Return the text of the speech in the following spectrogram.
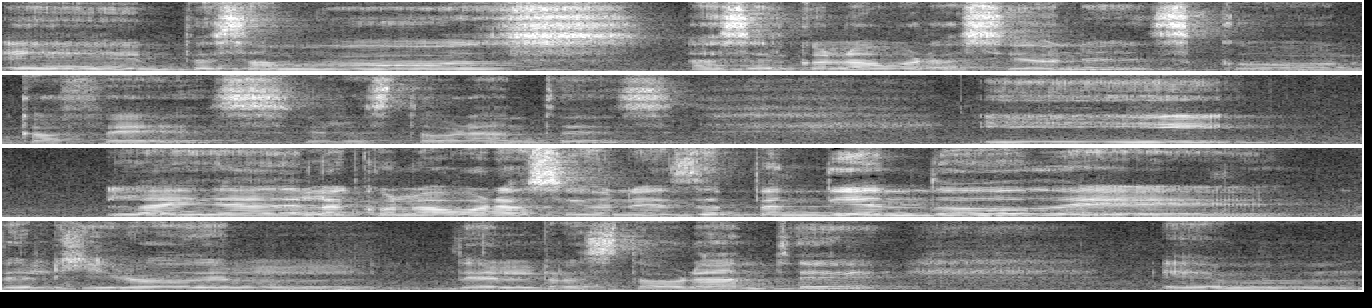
eh, empezamos a hacer colaboraciones con cafés y restaurantes y la idea de la colaboración es dependiendo de, del giro del, del restaurante. Em,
